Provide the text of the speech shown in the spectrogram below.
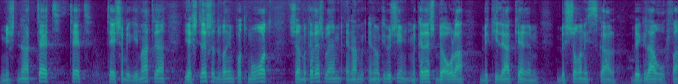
משנה ט', ט', תשע בגימטריה, יש תשע דברים פה תמורות שהמקדש בהם אינם, אינם קידושים. מקדש בעורלה, בכלאי הכרם, בשור הנסכל, בעגלה ערופה,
